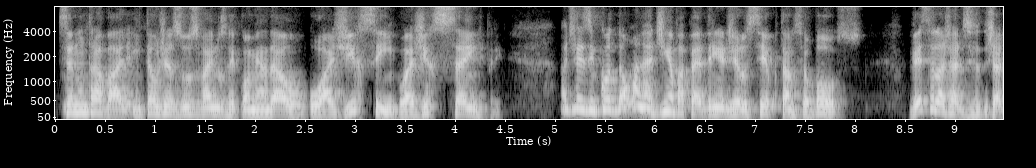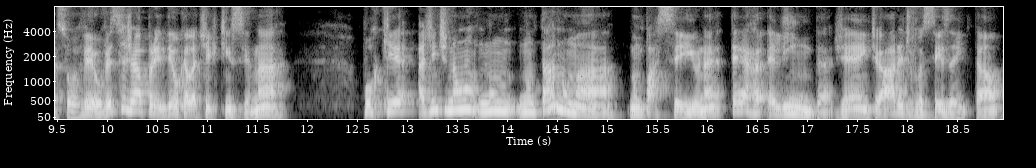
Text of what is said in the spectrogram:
Você não trabalha. Então Jesus vai nos recomendar o, o agir sim, o agir sempre. Mas de vez em quando dá uma olhadinha para a pedrinha de gelo seco que está no seu bolso. Vê se ela já, já dissolveu, vê se você já aprendeu o que ela tinha que te ensinar porque a gente não não, não tá numa, num passeio, né? Terra é linda, gente, a área de vocês aí então,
